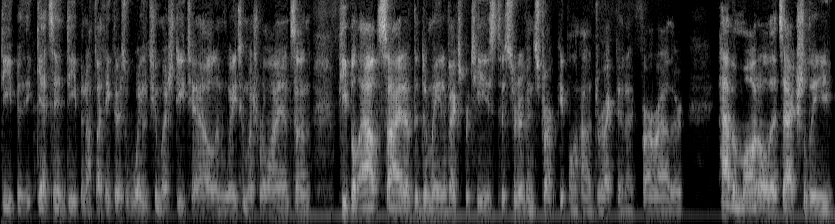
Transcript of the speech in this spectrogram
deep it gets in deep enough. I think there's way too much detail and way too much reliance on people outside of the domain of expertise to sort of instruct people on how to direct it. I'd far rather have a model that's actually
